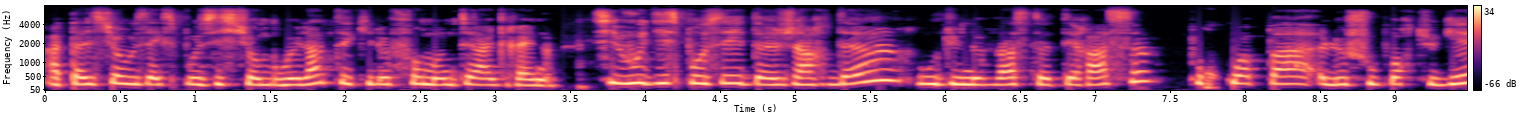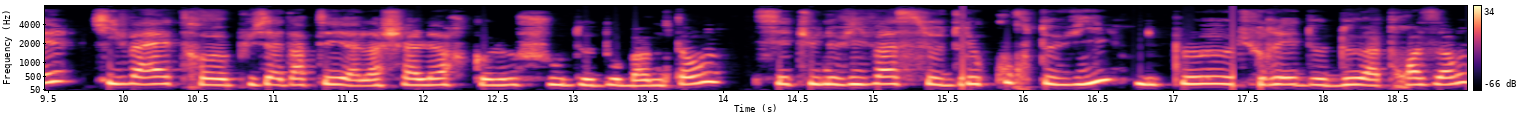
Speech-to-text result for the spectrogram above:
Attention aux expositions brûlantes qui le font monter à graines. Si vous disposez d'un jardin ou d'une vaste terrasse, pourquoi pas le chou portugais qui va être plus adapté à la chaleur que le chou de Daubenton. C'est une vivace de courte vie, il peut durer de 2 à 3 ans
